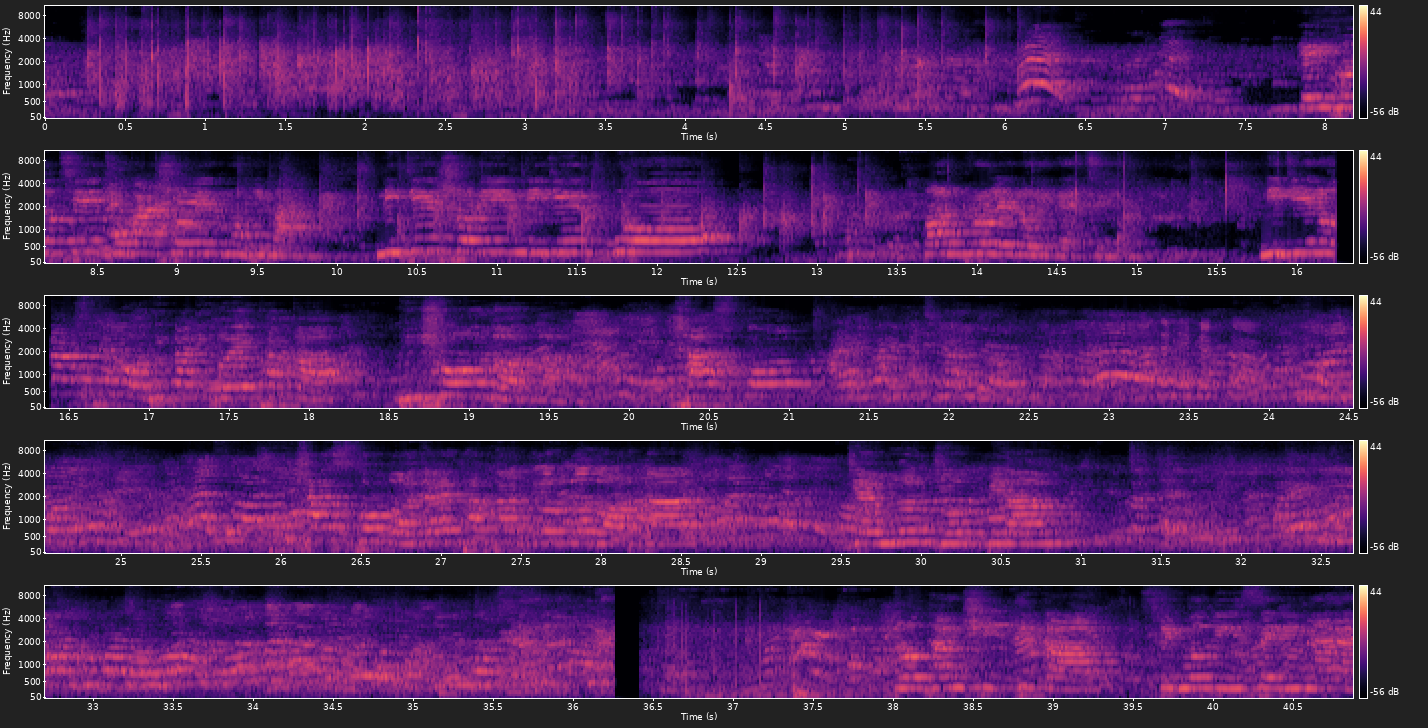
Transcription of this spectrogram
এই হচ্ছে যোগাসনের মহিমা। নিজের শরীর নিজের পুরো কন্ট্রোলে রয়ে গেছে। சரிண்ணா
